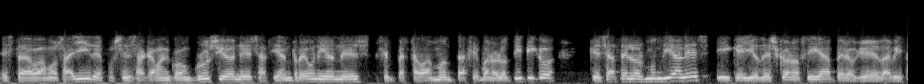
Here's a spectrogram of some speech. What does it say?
estábamos allí, después se sacaban conclusiones, hacían reuniones, se empezaba el montaje, bueno, lo típico que se hace en los mundiales y que yo desconocía, pero que David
